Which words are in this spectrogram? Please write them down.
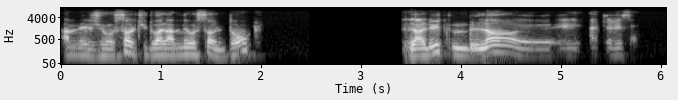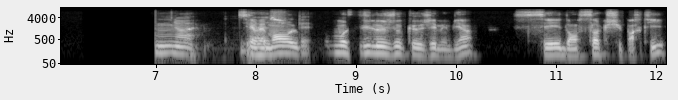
amener le jeu au sol, tu dois l'amener au sol. Donc, la lutte, là, euh, est intéressante. Ouais. C'est vraiment moi le jeu que j'aimais bien. C'est dans ça que je suis parti.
